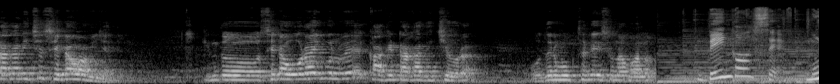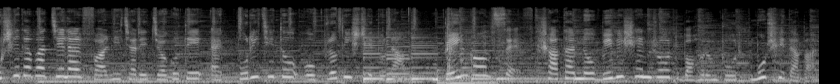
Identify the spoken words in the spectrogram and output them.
টাকা নিচ্ছে সেটাও আমি জানি। কিন্তু সেটা ওরাই বলবে, কাকে টাকা দিচ্ছে ওরা। ওদের মুখ থেকেই শোনা ভালো। বেঙ্গল সেফ মুর্শিদাবাদ জেলায় ফার্নিচারের জগতে এক পরিচিত ও প্রতিষ্ঠিত নাম। বেঙ্গল সেফ সাতান্ন বিবিসেন রোড, বহরমপুর, মুর্শিদাবাদ।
